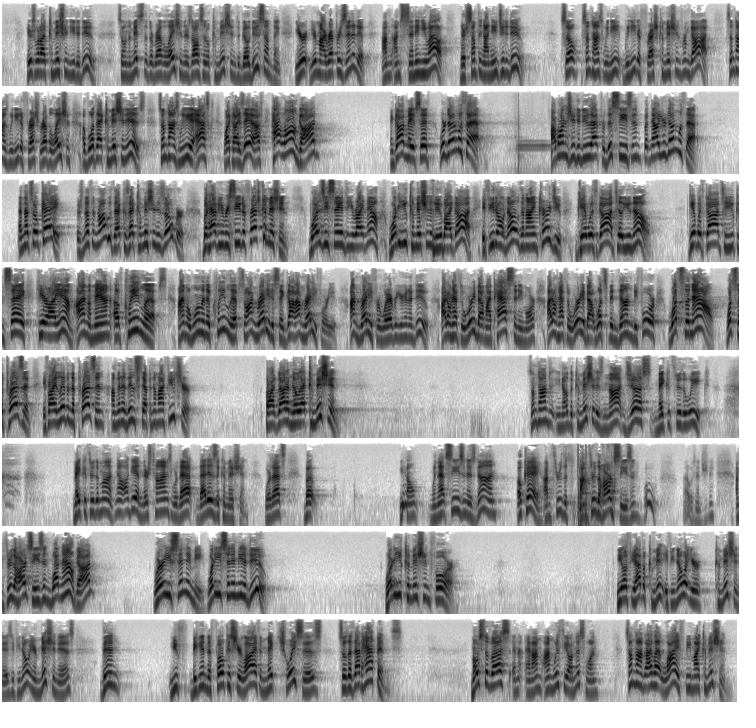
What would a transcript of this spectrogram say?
Here's what I've commissioned you to do. So in the midst of the revelation, there's also a commission to go do something. You're, you're my representative. I'm, I'm sending you out. There's something I need you to do. So sometimes we need, we need a fresh commission from God. Sometimes we need a fresh revelation of what that commission is. Sometimes we need to ask, like Isaiah asked, how long, God? And God may have said, we're done with that. I wanted you to do that for this season, but now you're done with that. And that's okay. There's nothing wrong with that because that commission is over. But have you received a fresh commission? What is he saying to you right now? What are you commissioned to do by God? If you don't know, then I encourage you, get with God till you know. Get with God so you can say, here I am. I'm a man of clean lips. I'm a woman of clean lips, so I'm ready to say, God, I'm ready for you. I'm ready for whatever you're going to do. I don't have to worry about my past anymore. I don't have to worry about what's been done before. What's the now? What's the present? If I live in the present, I'm going to then step into my future. But I've got to know that commission. Sometimes, you know, the commission is not just make it through the week. Make it through the month. Now, again, there's times where that, that is the commission. Where that's, but, you know, when that season is done, okay, I'm through the, I'm through the hard season. Woo, that was interesting. I'm through the hard season. What now, God? Where are you sending me? What are you sending me to do? What are you commissioned for? You know, if you have a commi- if you know what your commission is, if you know what your mission is, then you f- begin to focus your life and make choices so that that happens. Most of us, and, and I'm, I'm with you on this one, sometimes I let life be my commission.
